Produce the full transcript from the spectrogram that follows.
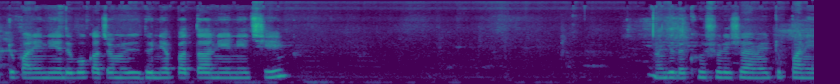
একটু পানি নিয়ে দেবো, কাঁচামরিচ, ধনিয়া পাতা নিয়ে নিয়েছি। এই যে দেখো সরিষায় আমি একটু পানি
